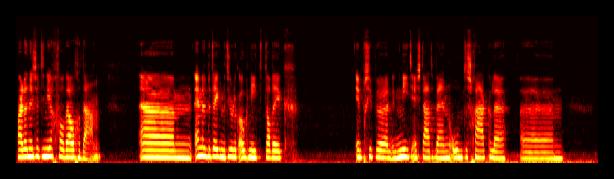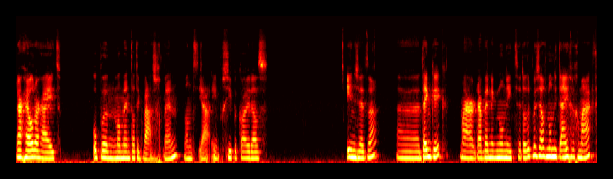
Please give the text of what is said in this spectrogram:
Maar dan is het in ieder geval wel gedaan. Um, en het betekent natuurlijk ook niet dat ik in principe niet in staat ben om te schakelen um, naar helderheid op een moment dat ik wazig ben. Want ja, in principe kan je dat inzetten, uh, denk ik. Maar daar ben ik nog niet, dat heb ik mezelf nog niet eigen gemaakt.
